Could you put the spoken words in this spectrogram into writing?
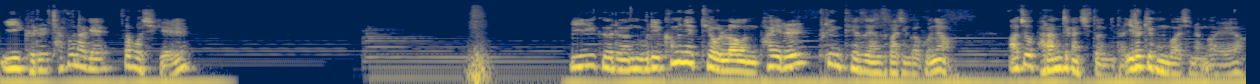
이 글을 차분하게 써보시길 이 글은 우리 커뮤니티에 올라온 파일을 프린트해서 연습하신 거군요. 아주 바람직한 시도입니다. 이렇게 공부하시는 거예요.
